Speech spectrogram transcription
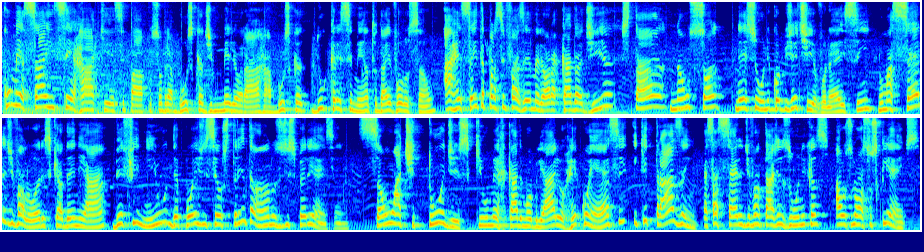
começar a encerrar aqui esse papo sobre a busca de melhorar, a busca do crescimento, da evolução, a receita para se fazer melhor a cada dia está não só nesse único objetivo, né? E sim numa série de valores que a DNA definiu depois de seus 30 anos de experiência. Né? São atitudes que o mercado imobiliário reconhece e que trazem essa série de vantagens únicas aos nossos clientes.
